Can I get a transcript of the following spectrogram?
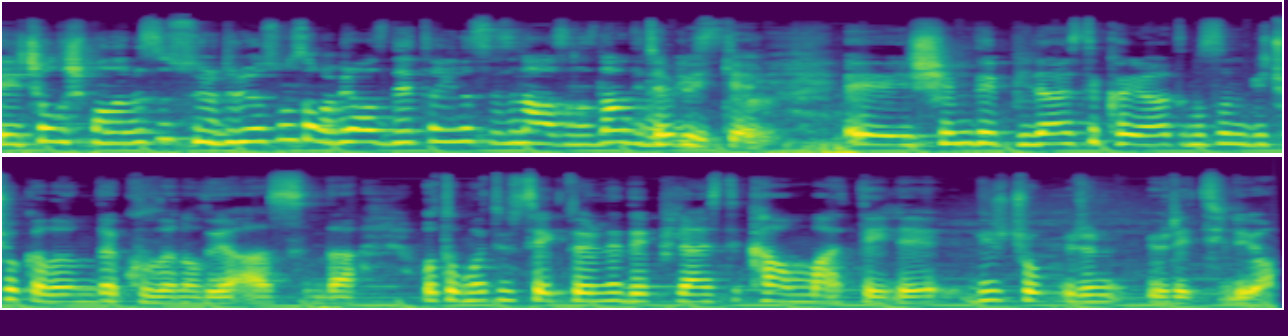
e, çalışmalarınızı sürdürüyorsunuz ama biraz detayını sizin ağzınızdan dinlemek Tabii ki. istiyorum. Ee, şimdi plastik hayatımızın birçok alanında kullanılıyor aslında. Otomotiv sektörüne de plastik ham maddeli birçok ürün üretiliyor.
